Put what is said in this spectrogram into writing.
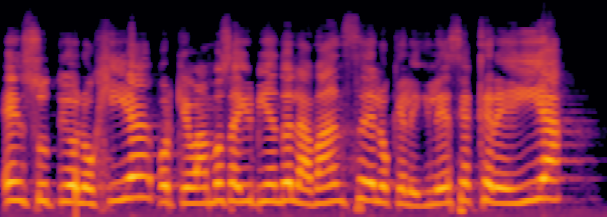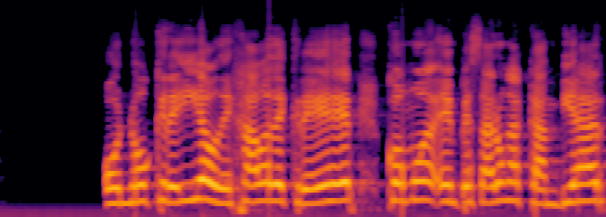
en su teología, porque vamos a ir viendo el avance de lo que la iglesia creía o no creía o dejaba de creer, cómo empezaron a cambiar,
